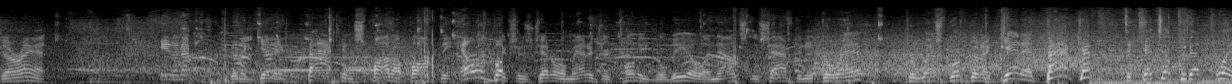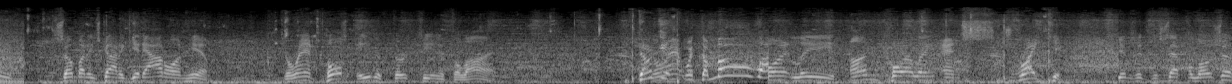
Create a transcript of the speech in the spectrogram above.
Durant in and out. Going to get it back and spot up off the elbow. Sixers general manager Tony DiLeo announced this afternoon. Durant to Westbrook. Going to get it back To catch up to that play. Somebody's got to get out on him. Durant pulls 8 of 13 at the line. Durant with the move. Point lead. Uncoiling and striking. Gives it to Sefolosha.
